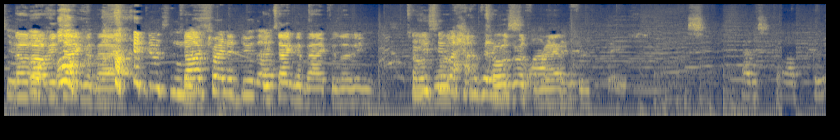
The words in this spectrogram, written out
too. No, no, oh, he oh, tagged the bag. I was not trying to do that. He that. tagged the bag because I think Did you see what happened Toadsworth ran through the base. How to stop it.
